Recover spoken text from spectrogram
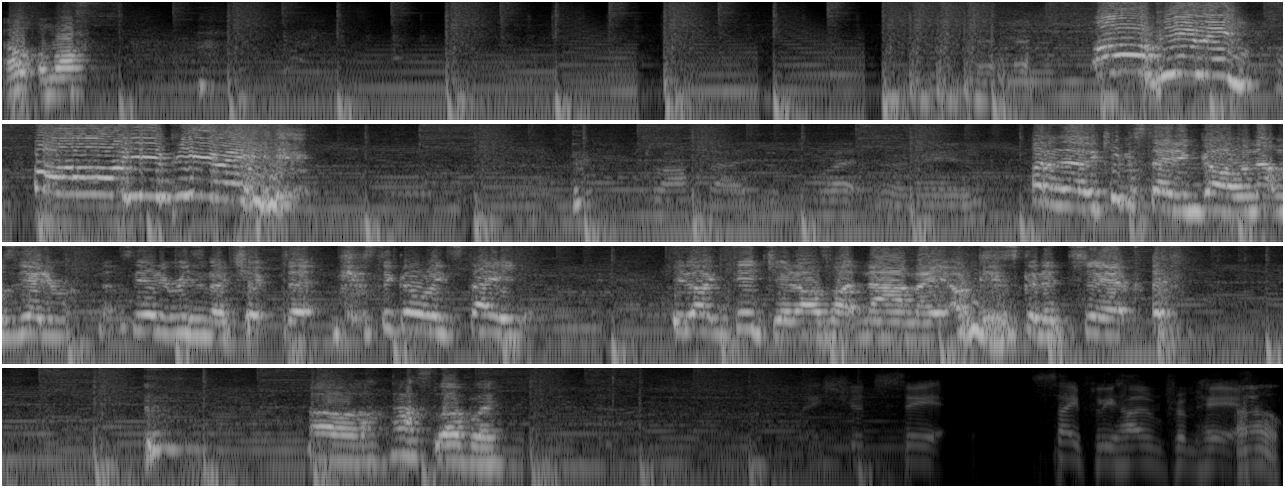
Oh, I'm off. Keeper stayed in goal, and that was the only that's the only reason I chipped it because the goalie stayed. He like did you, and I was like, nah, mate, I'm just gonna chip. oh, that's lovely. They should see it safely home from here. Oh,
